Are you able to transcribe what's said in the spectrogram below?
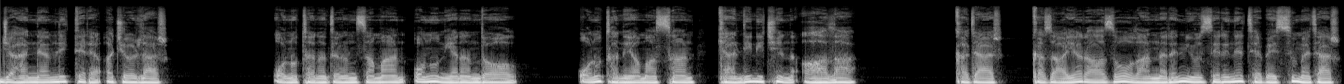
cehennemliklere acırlar. Onu tanıdığın zaman onun yanında ol. Onu tanıyamazsan kendin için ağla. Kader, kazaya razı olanların yüzlerine tebessüm eder.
